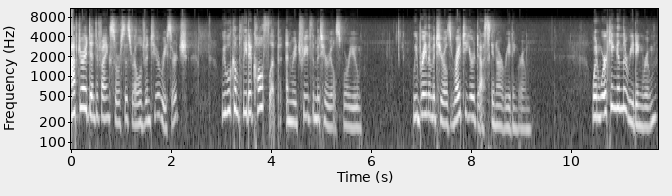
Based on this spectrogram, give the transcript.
After identifying sources relevant to your research, we will complete a call slip and retrieve the materials for you. We bring the materials right to your desk in our reading room. When working in the reading room,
